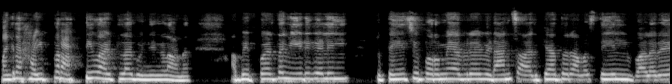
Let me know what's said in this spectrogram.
ഭയങ്കര ഹൈപ്പർ ആക്റ്റീവ് ആയിട്ടുള്ള കുഞ്ഞുങ്ങളാണ്. അപ്പൊ ഇപ്പോഴത്തെ വീടുകളിൽ പ്രത്യേകിച്ച് പുറമെ അവരെ വിടാൻ സാധിക്കാത്ത ഒരു അവസ്ഥയിൽ വളരെ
